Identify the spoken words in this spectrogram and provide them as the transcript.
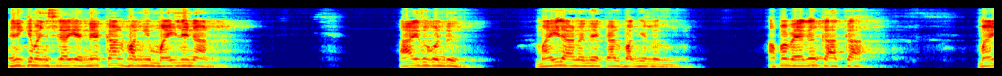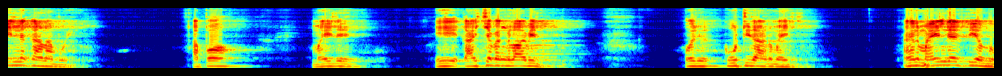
എനിക്ക് മനസ്സിലായി എന്നേക്കാൾ ഭംഗി മയിലിനാണ്. ആയതുകൊണ്ട് മയിലാണ് എന്നേക്കാൾ ഭംഗിയുള്ളതെന്ന്. അപ്പൊ വേഗം കാക്ക മയിലിനെ കാണാൻ പോയി. അപ്പോ മയിൽ ഈ കാഴ്ച ബംഗ്ലാവിൽ ഒരു കൂട്ടിലാണ് മയിൽ. അങ്ങനെ മയിലിന്റെ അടുത്ത് ചെന്നു.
